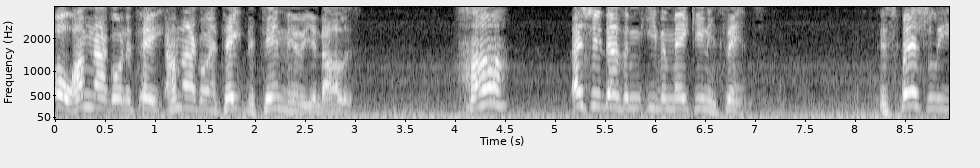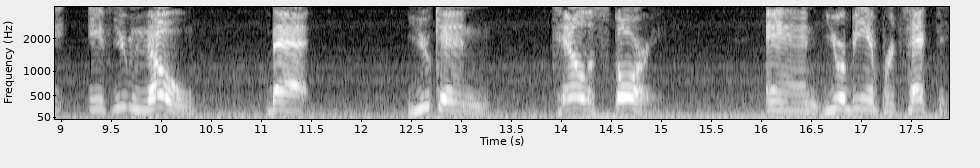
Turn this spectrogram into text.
oh, I'm not going to take, I'm not going to take the $10 million. Huh? That shit doesn't even make any sense. Especially if you know that you can tell a story and you're being protected.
